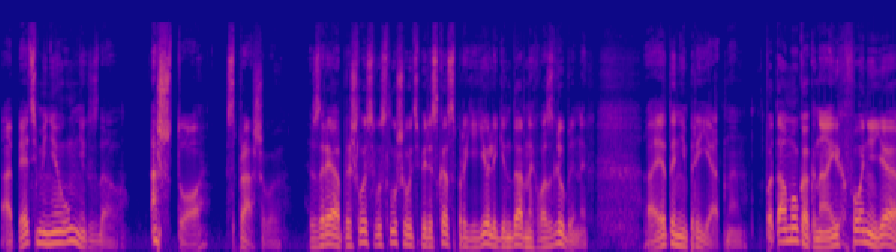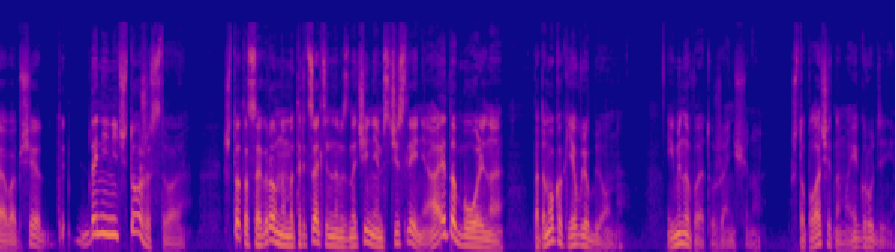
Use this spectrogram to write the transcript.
Опять меня умник сдал. «А что?» — спрашиваю. Зря пришлось выслушивать пересказ про ее легендарных возлюбленных. А это неприятно. Потому как на их фоне я вообще... Да не ничтожество. Что-то с огромным отрицательным значением счисления. А это больно, потому как я влюблен. Именно в эту женщину, что плачет на моей груди.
